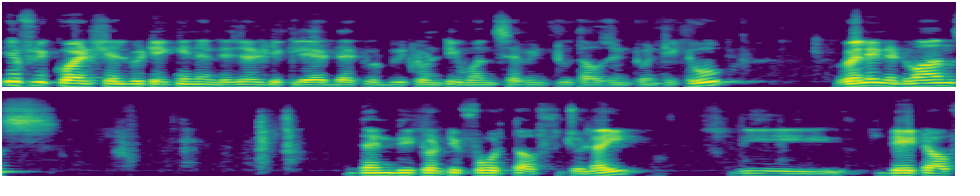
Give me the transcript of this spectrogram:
if required shall be taken and result declared that would be 21 7 2022 well in advance then the 24th of july the date of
